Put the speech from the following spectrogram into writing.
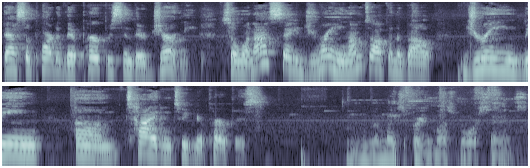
that's a part of their purpose and their journey. So when i say dream i'm talking about dream being um, tied into your purpose. Mhm, That makes pretty much more sense.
